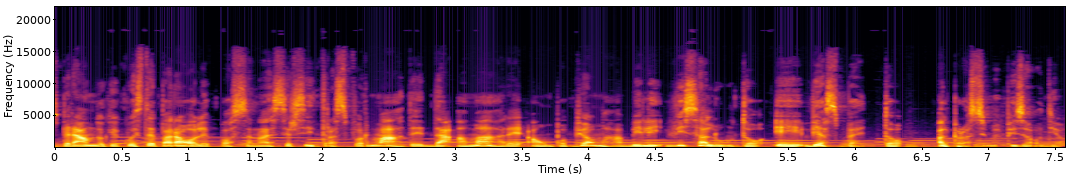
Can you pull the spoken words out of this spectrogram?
Sperando che queste parole possano essersi trasformate da amare a un po' più amabili, vi saluto e vi aspetto al prossimo episodio.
